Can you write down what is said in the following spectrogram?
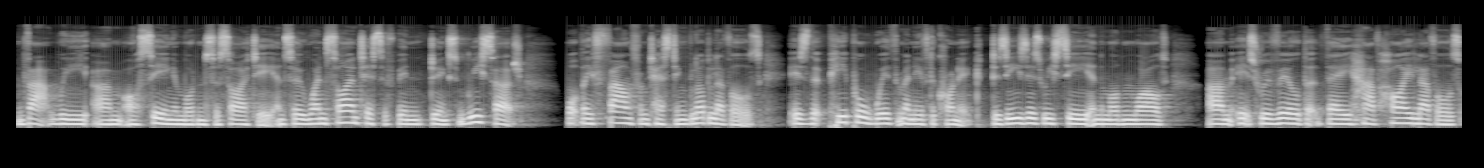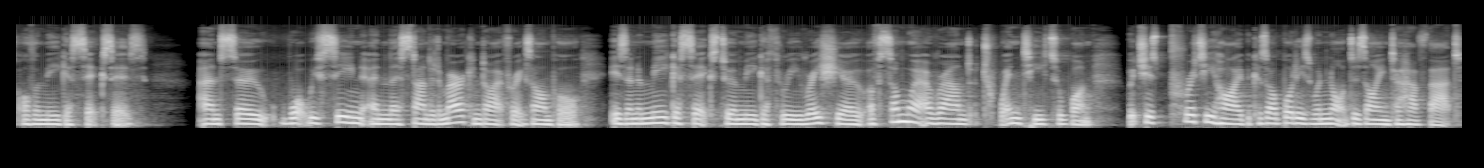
that we um, are seeing in modern society. And so, when scientists have been doing some research, what they found from testing blood levels is that people with many of the chronic diseases we see in the modern world, um, it's revealed that they have high levels of omega 6s. And so, what we've seen in the standard American diet, for example, is an omega 6 to omega 3 ratio of somewhere around 20 to 1, which is pretty high because our bodies were not designed to have that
